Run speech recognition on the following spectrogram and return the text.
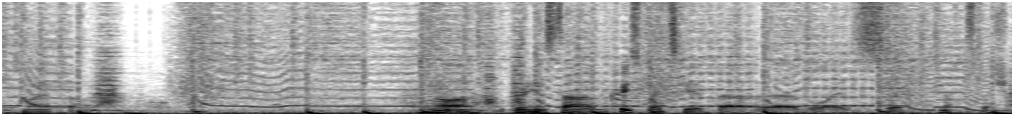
It's my fault. Not a brilliant start. Creep spread's good, but uh, otherwise, uh, nothing special.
